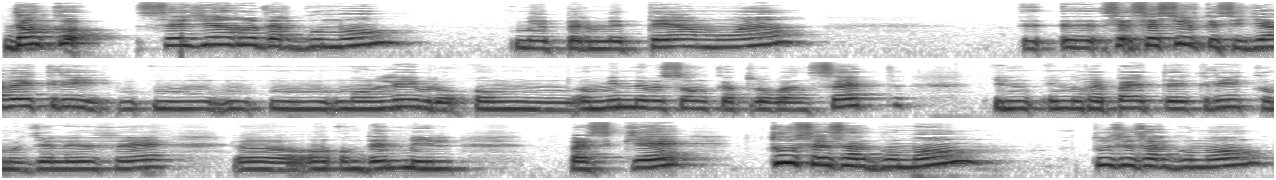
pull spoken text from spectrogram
Donc, ce genre d'argument me permettait à moi, euh, euh, c'est sûr que si j'avais écrit mon livre en, 1987, il, n'aurait pas été écrit comme je l'ai fait euh, en, 2000. Parce que tous ces arguments, tous ces arguments,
